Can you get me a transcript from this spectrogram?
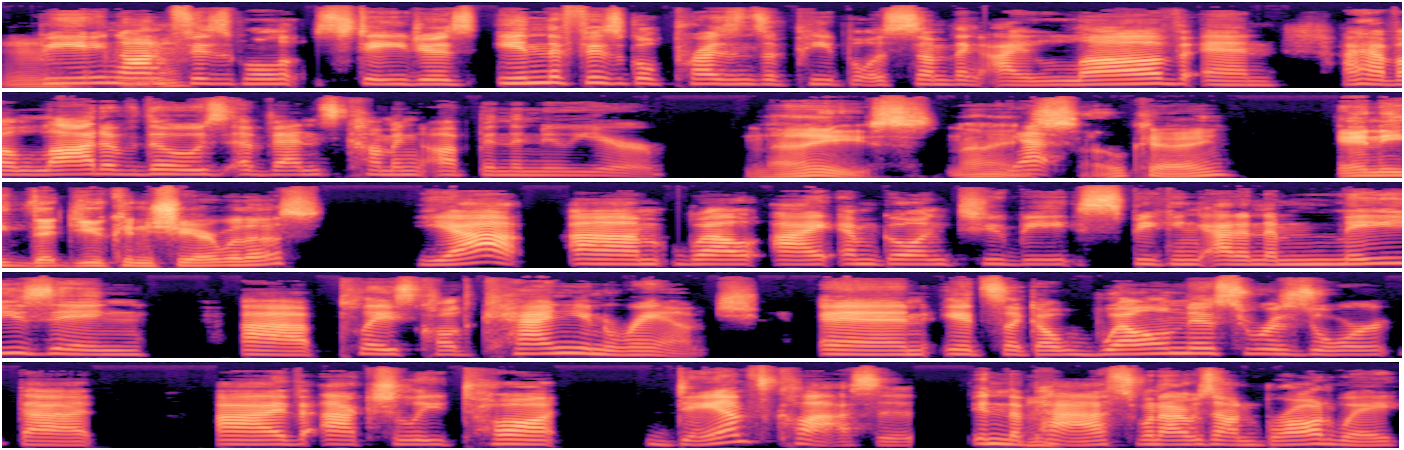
mm-hmm. being on mm-hmm. physical stages in the physical presence of people is something I love. And I have a lot of those events coming up in the new year. Nice. Nice. Yes. Okay. Any that you can share with us? Yeah. Um, well, I am going to be speaking at an amazing uh, place called Canyon Ranch. And it's like a wellness resort that I've actually taught dance classes in the mm. past when I was on Broadway.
